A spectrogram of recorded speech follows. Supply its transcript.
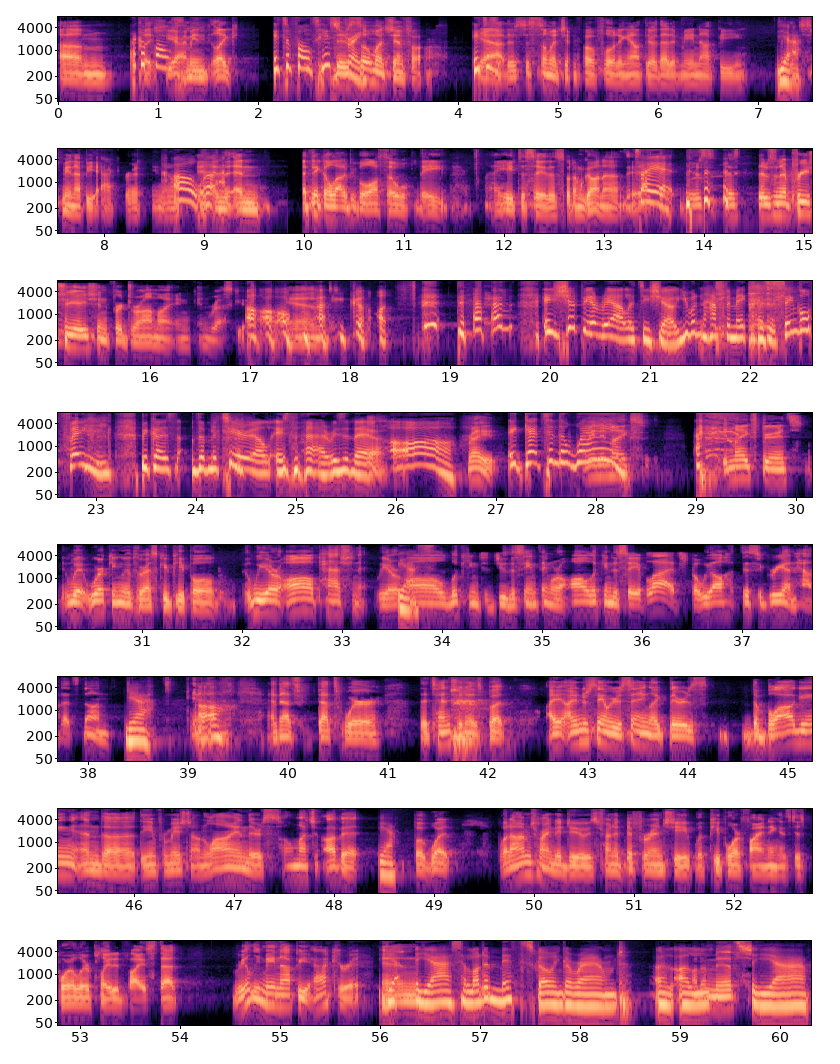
Um, Like a but false- here, I mean, like It's a false history. there's so much info. It's yeah, a- there's just so much info floating out there that it may not be Yeah. it just may not be accurate, you know. Oh, and, and and I think a lot of people also they I hate to say this, but I'm gonna Say it. There's there's, there's an appreciation for drama in, in rescue, Oh and my gosh. Dan, it should be a reality show. You wouldn't have to make up a single thing because the material is there, isn't it? Yeah. Oh, right. it gets in the way. I mean, in my ex- in my experience with working with rescue people, we are all passionate. We are Yes. all looking to do the same thing. We're all looking to save lives, but we all disagree on how that's done. yeah. and, Oh. and that's that's where the tension is. But I, I understand what you're saying. Like there's the blogging and the the information online. There's so much of it. Yeah. But what what I'm trying to do is trying to differentiate what people are finding is just boilerplate advice that really may not be accurate. And yeah, yes, a lot of myths going around. A, a, a lot of myths yeah,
